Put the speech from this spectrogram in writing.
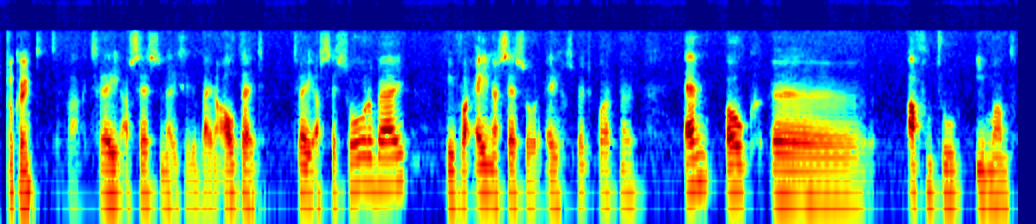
Oké. Okay. Er zitten vaak twee assessoren, nee, er zitten bijna altijd twee assessoren bij. In ieder geval één assessor, één gesprekspartner. En ook uh, af en toe iemand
